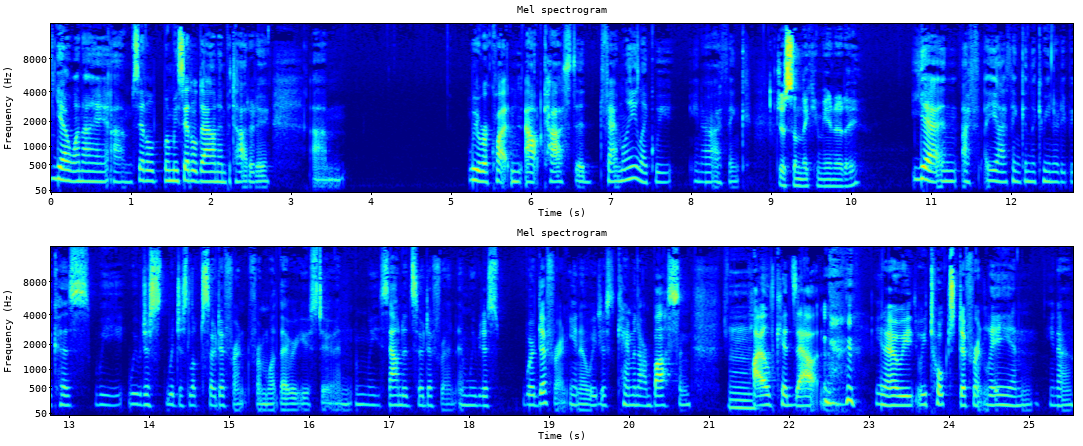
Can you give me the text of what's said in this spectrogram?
yeah when i um settled when we settled down in Putaruru, um we were quite an outcasted family. Like we you know i think Just in the community. yeah and i f- yeah i think in the community because we we just we just looked so different from what they were used to and, and we sounded so different and we just were different you know we just came in our bus and hmm. piled kids out and you know we we talked differently and you know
